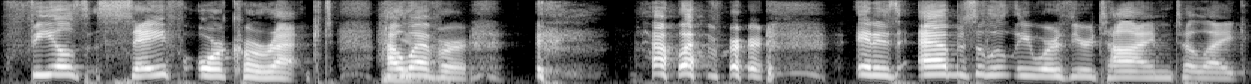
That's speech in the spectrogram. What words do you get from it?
feels safe or correct. However however it is absolutely worth your time to like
